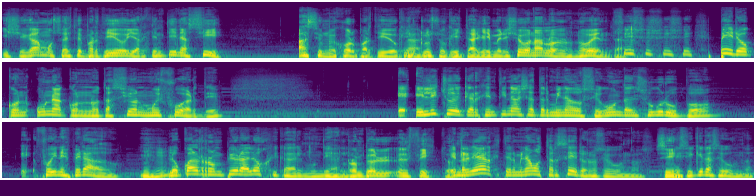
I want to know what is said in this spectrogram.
Y llegamos a este partido y Argentina sí hace un mejor partido que Claro. incluso que Italia. Y mereció ganarlo en los 90. Sí, sí, sí, sí. Pero con una connotación muy fuerte. E- El hecho de que Argentina haya terminado segunda en su grupo eh, fue inesperado. Lo cual rompió la lógica del Mundial. Rompió el, el fisto. En realidad terminamos terceros, no segundos. Sí. Ni siquiera segundos.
